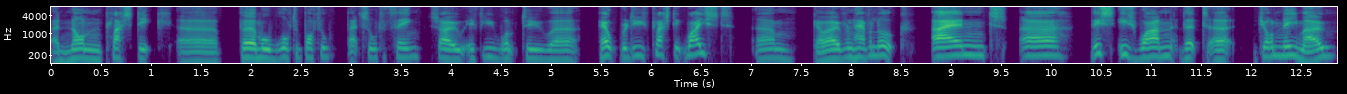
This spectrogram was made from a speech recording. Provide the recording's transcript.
a non-plastic uh, thermal water bottle, that sort of thing. So if you want to uh, help reduce plastic waste, um, go over and have a look. And uh, this is one that uh, John Nemo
